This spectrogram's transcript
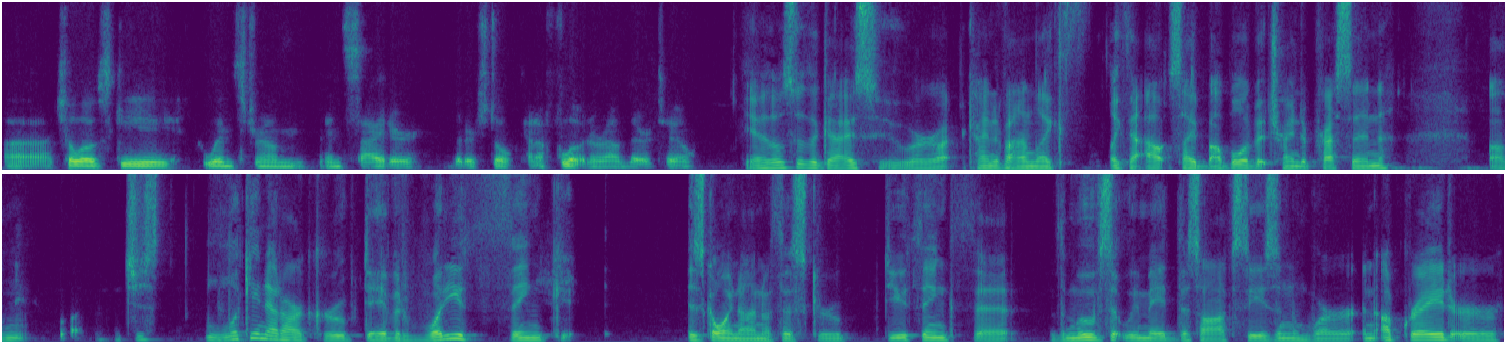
uh, Cholowski, Lindstrom, and Seider that are still kind of floating around there too. Yeah, those are the guys who are kind of on like like the outside bubble of it, trying to press in. Um, just looking at our group, David, what do you think is going on with this group? Do you think that the moves that we made this off season were an upgrade, or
